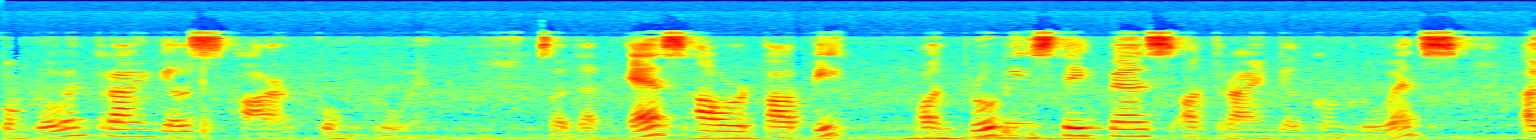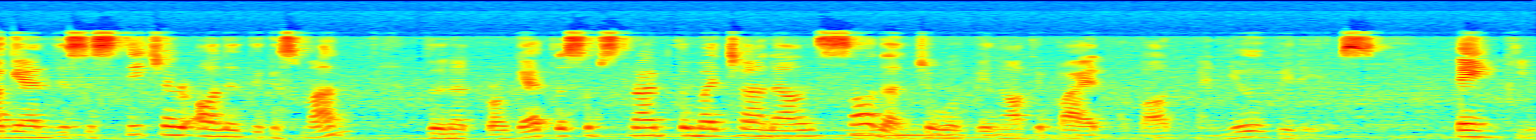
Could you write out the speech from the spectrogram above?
congruent triangles are congruent. So that ends our topic on proving statements on triangle congruence. Again, this is teacher Onin Guzman. Do not forget to subscribe to my channel so that you will be notified about my new videos. Thank you.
